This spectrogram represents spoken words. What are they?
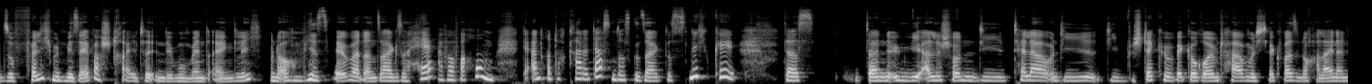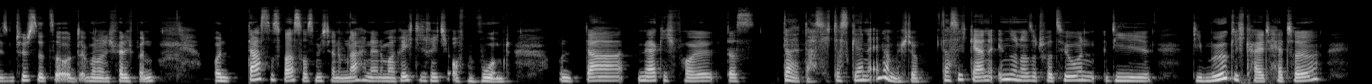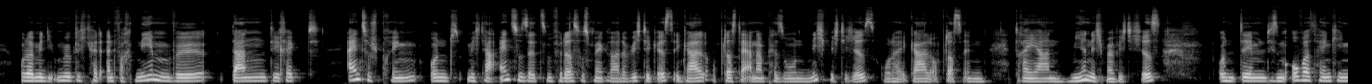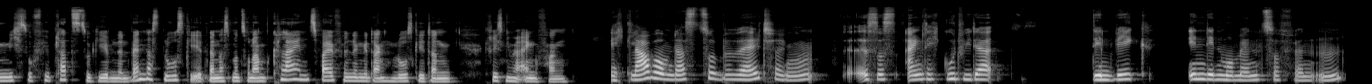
so völlig mit mir selber streite in dem Moment eigentlich und auch mir selber dann sage so, hä, aber warum? Der andere hat doch gerade das und das gesagt, das ist nicht okay. Dass dann irgendwie alle schon die Teller und die, die Bestecke weggeräumt haben und ich da quasi noch alleine an diesem Tisch sitze und immer noch nicht fertig bin. Und das ist was, was mich dann im Nachhinein immer richtig, richtig oft wurmt. Und da merke ich voll, dass da, dass ich das gerne ändern möchte. Dass ich gerne in so einer Situation die, die Möglichkeit hätte oder mir die Möglichkeit einfach nehmen will, dann direkt einzuspringen und mich da einzusetzen für das, was mir gerade wichtig ist, egal ob das der anderen Person nicht wichtig ist oder egal ob das in drei Jahren mir nicht mehr wichtig ist und dem diesem Overthinking nicht so viel Platz zu geben. Denn wenn das losgeht, wenn das mit so einem kleinen zweifelnden Gedanken losgeht, dann krieg ich es nicht mehr eingefangen. Ich glaube, um das zu bewältigen, ist es eigentlich gut, wieder den Weg in den Moment zu finden.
